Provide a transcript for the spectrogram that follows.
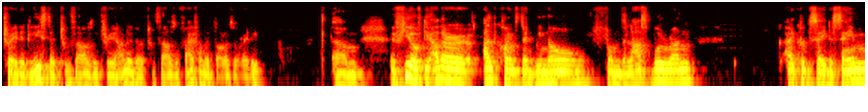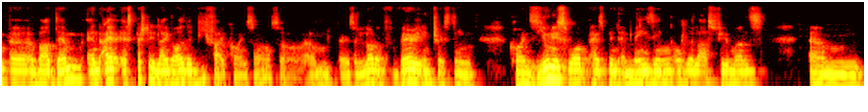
trade at least at 2,300 or 2,500 dollars already. Um, a few of the other altcoins that we know from the last bull run, I could say the same uh, about them, and I especially like all the DeFi coins. Huh? So um, there's a lot of very interesting coins. Uniswap has been amazing over the last few months. Um,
